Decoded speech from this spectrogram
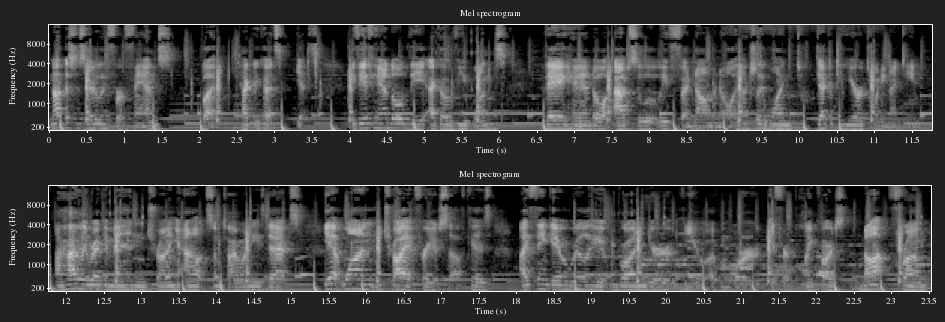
Not necessarily for fans, but packet cuts, yes. If you've handled the Echo V1s, they handle absolutely phenomenal and actually won Deck of the Year 2019. I highly recommend trying out some Taiwanese decks. Get one and try it for yourself because I think it will really broaden your view of more different playing cards, not from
